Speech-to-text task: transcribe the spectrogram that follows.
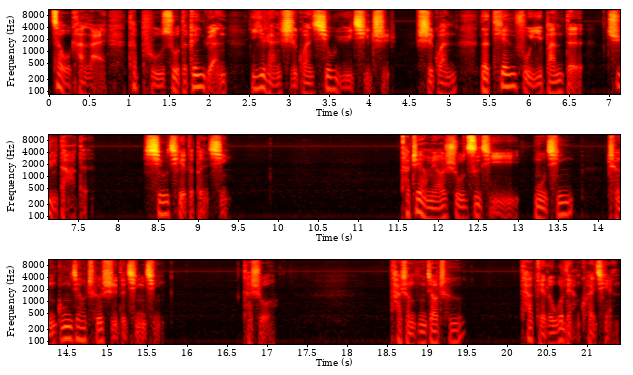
在我看来，他朴素的根源依然事关羞于启齿，事关那天赋一般的巨大的羞怯的本性。他这样描述自己母亲乘公交车时的情景。他说：“踏上公交车，他给了我两块钱，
